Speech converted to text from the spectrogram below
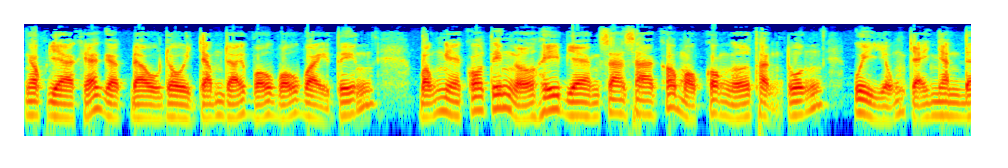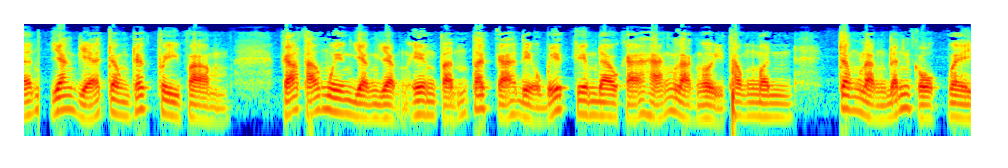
Ngọc già khẽ gật đầu rồi chậm rãi vỗ vỗ vài tiếng. Bỗng nghe có tiếng ngựa hí vàng xa xa có một con ngựa thần tuấn, uy dũng chạy nhanh đến, dáng vẻ trông rất phi phàm. Cả Thảo Nguyên dần dần yên tĩnh, tất cả đều biết Kim Đao Khả hãn là người thông minh. Trong lần đánh cuộc về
